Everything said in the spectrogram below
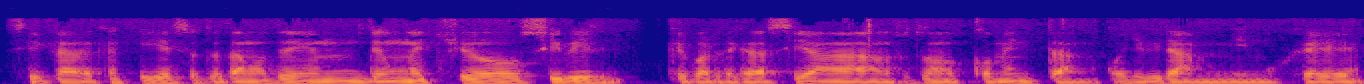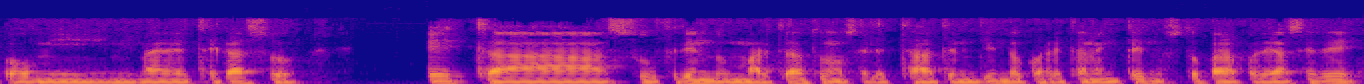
Sí, claro, es que aquí eso, tratamos de, de un hecho civil que por desgracia a nosotros nos comentan, oye, mira, mi mujer o mi, mi madre en este caso está sufriendo un maltrato, no se le está atendiendo correctamente. Nosotros para poder acceder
